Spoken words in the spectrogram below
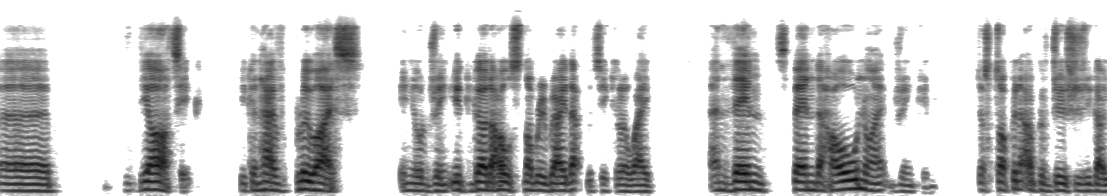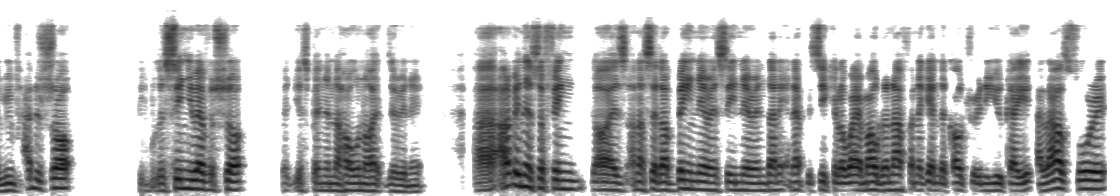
uh, the Arctic. You can have blue ice in your drink. You can go the whole snobbery way that particular way, and then spend the whole night drinking, just topping it up with juice as you go. You've had a shot. People have seen you have a shot, but you're spending the whole night doing it. Uh, I think there's a thing, guys, and I said I've been there and seen there and done it in that particular way. I'm old enough, and again, the culture in the UK allows for it.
